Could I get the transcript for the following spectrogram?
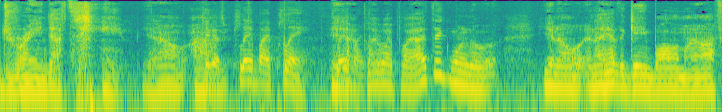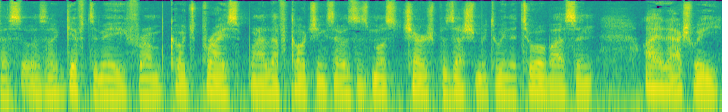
drained after the game. You know. Um, play by play. yeah, play by play. I think one of the, you know, and I have the game ball in my office. It was a gift to me from Coach Price when I left coaching. So it was his most cherished possession between the two of us, and I had actually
